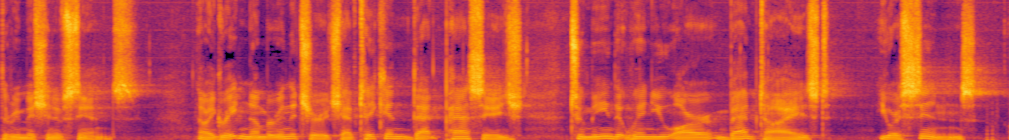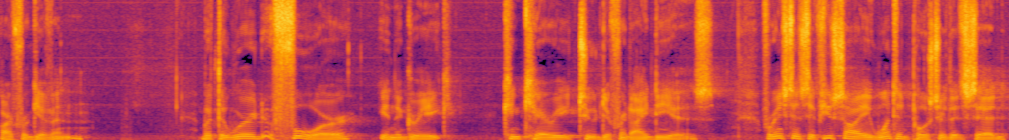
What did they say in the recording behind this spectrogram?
the remission of sins. Now, a great number in the church have taken that passage to mean that when you are baptized, your sins are forgiven. But the word for in the Greek can carry two different ideas. For instance, if you saw a wanted poster that said,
